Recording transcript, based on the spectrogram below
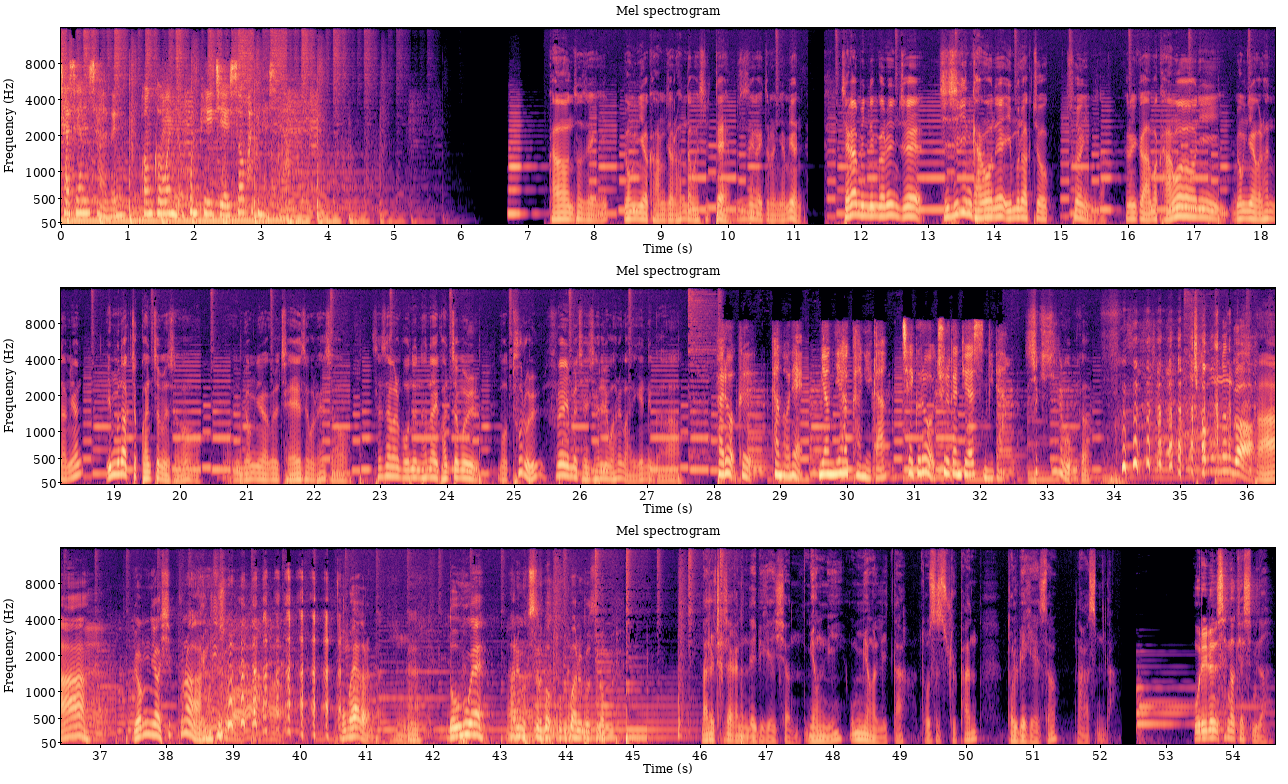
자세한 사항은 벙커원 홈페이지에서 확인하세요 강원 선생이 명리학 강좌를 한다고 했을 때 무슨 생각이 들었냐면 제가 믿는 거는 이제 지식인 강원의 인문학적 소양입니다. 그러니까 아마 강원이 명리학을 한다면 인문학적 관점에서 이 명리학을 재해석을 해서 세상을 보는 하나의 관점을 뭐 툴을 프레임을 제시하려고 하는 거 아니겠는가. 바로 그 강헌의 명리학 강의가 책으로 출간되었습니다 식신이 뭡니까? 처먹는 거. 아 명리학 쉽구나. 굉장히 좋아. 어. 공부해 그러면. 예. 노후에 하는 것으로 공부하는 것으로 나를 찾아가는 내비게이션 명리 운명을 읽다 도서스 출판 돌베개에서 나왔습니다. 우리는 생각했습니다.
